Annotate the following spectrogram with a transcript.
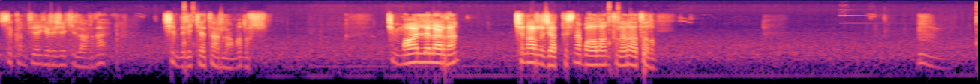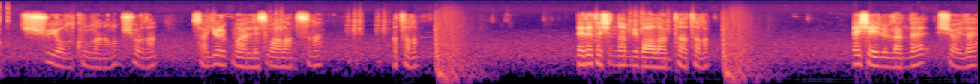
Sıkıntıya girecek ileride. Şimdilik yeterli ama dursun. Şimdi mahallelerden Çınarlı Caddesi'ne bağlantıları atalım. Hmm. Şu yol kullanalım. Şuradan. Mesela Yörük Mahallesi bağlantısına atalım. Dede Taşı'ndan bir bağlantı atalım. 5 Eylül'den de şöyle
